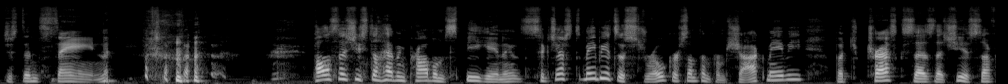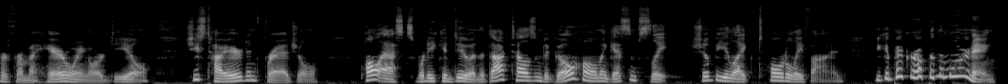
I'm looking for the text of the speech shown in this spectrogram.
just insane. Paul says she's still having problems speaking and suggests maybe it's a stroke or something from shock, maybe. But Trask says that she has suffered from a harrowing ordeal. She's tired and fragile. Paul asks what he can do, and the doc tells him to go home and get some sleep. She'll be like totally fine. You can pick her up in the morning.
